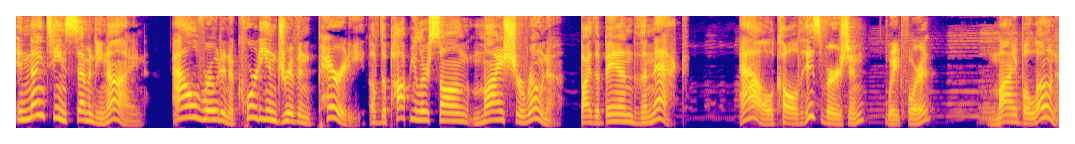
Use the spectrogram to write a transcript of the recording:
In 1979, Al wrote an accordion driven parody of the popular song My Sharona by the band The Knack. Al called his version, wait for it, My Bologna.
